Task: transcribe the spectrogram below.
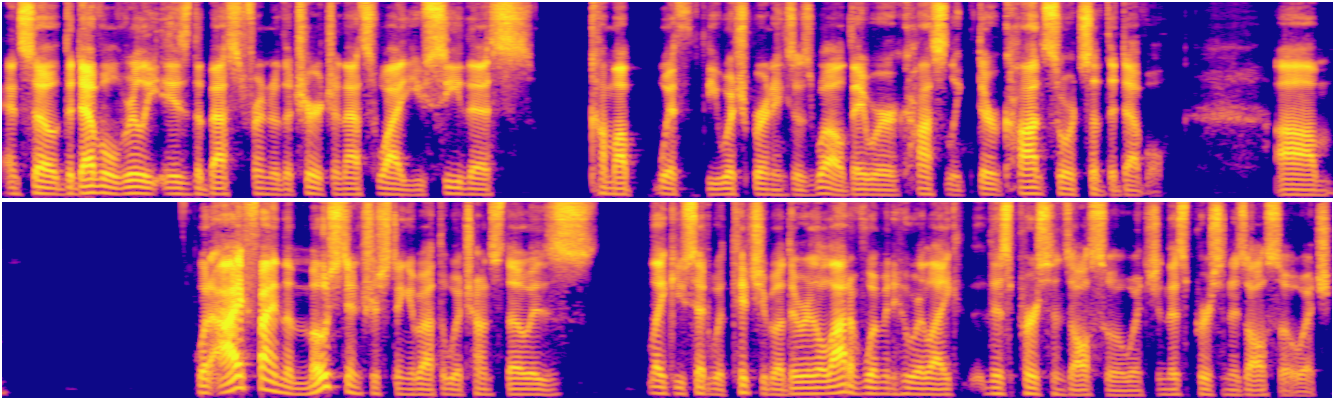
and so the devil really is the best friend of the church. And that's why you see this come up with the witch burnings as well. They were constantly, they're consorts of the devil. Um, what I find the most interesting about the witch hunts, though, is like you said with Tituba, there were a lot of women who were like, this person's also a witch and this person is also a witch.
